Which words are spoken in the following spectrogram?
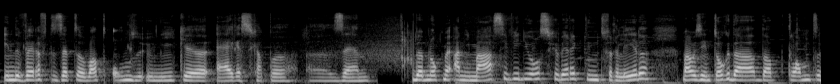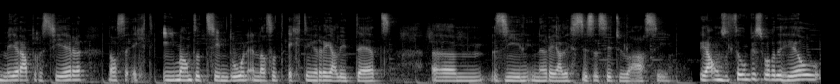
in de verf te zetten wat onze unieke eigenschappen uh, zijn. We hebben ook met animatievideo's gewerkt in het verleden, maar we zien toch dat, dat klanten meer appreciëren dat ze echt iemand het zien doen en dat ze het echt in realiteit um, zien, in een realistische situatie. Ja, onze filmpjes worden heel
